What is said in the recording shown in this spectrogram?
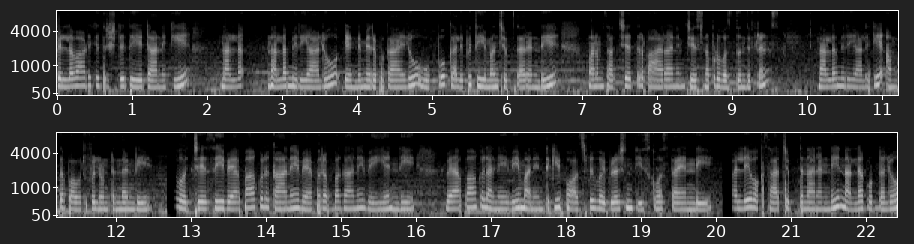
పిల్లవాడికి దృష్టి తీయటానికి నల్ల నల్ల మిరియాలు ఎండుమిరపకాయలు ఉప్పు కలిపి తీయమని చెప్తారండి. మనం సచ్చేత్ర పారాయణం చేసినప్పుడు వస్తుంది ఫ్రెండ్స్. నల్ల మిరియాలకి అంత పవర్ఫుల్ ఉంటుందండి. వచ్చేసి వేపాకులు కానీ వేపరబ్బ కానీ వేయండి. వేపాకులు అనేవి మన ఇంటికి పాజిటివ్ వైబ్రేషన్ తీసుకువస్తాయండి. మళ్ళీ ఒకసారి చెప్తున్నానండి. నల్లగుడ్డలో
